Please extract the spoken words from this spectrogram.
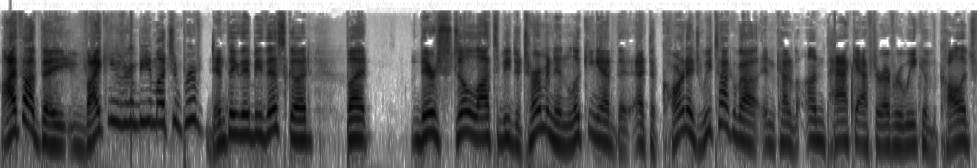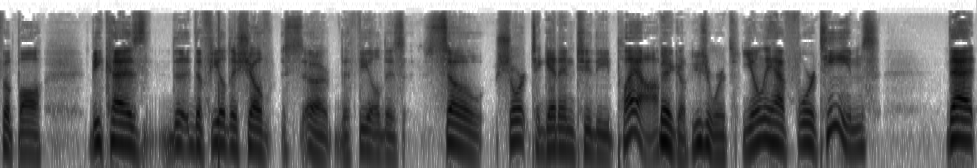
I thought the Vikings were going to be much improved. Didn't think they'd be this good, but there's still a lot to be determined. And looking at the at the carnage we talk about and kind of unpack after every week of college football, because the the field is show uh, the field is so short to get into the playoff. There you go. Use your words. You only have four teams that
